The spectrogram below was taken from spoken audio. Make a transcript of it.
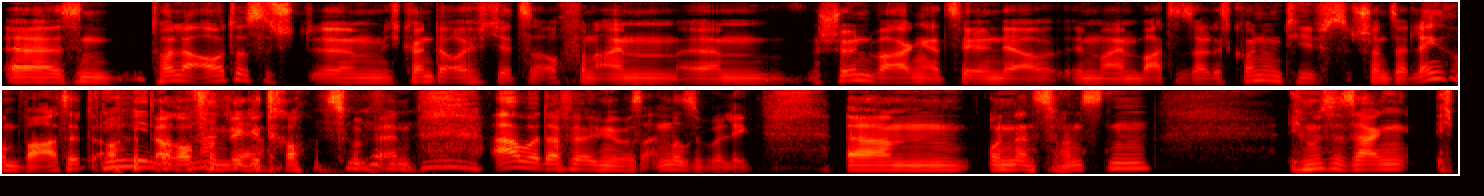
Äh, es sind tolle Autos. Ist, ähm, ich könnte euch jetzt auch von einem ähm, schönen Wagen erzählen, der in meinem Wartesaal des Konjunktivs schon seit längerem wartet, auch darauf von mir getraut zu werden. Aber dafür habe ich mir was anderes überlegt. Ähm, und ansonsten, ich muss ja sagen, ich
